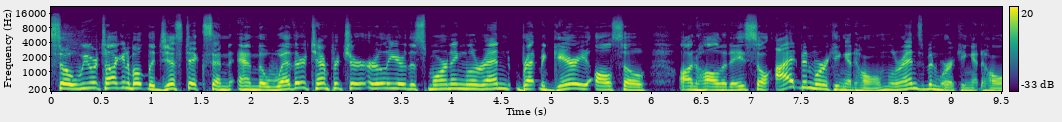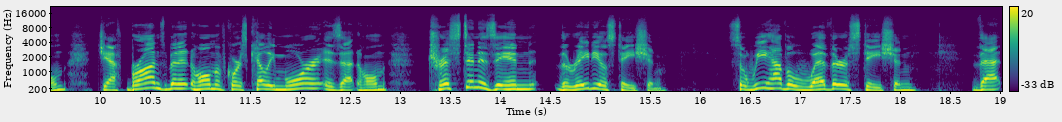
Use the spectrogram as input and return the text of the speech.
So we were talking about logistics and, and the weather temperature earlier this morning, Loren. Brett McGarry also on holidays. So I'd been working at home. Loren's been working at home. Jeff Braun's been at home. Of course, Kelly Moore is at home. Tristan is in the radio station. So we have a weather station that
